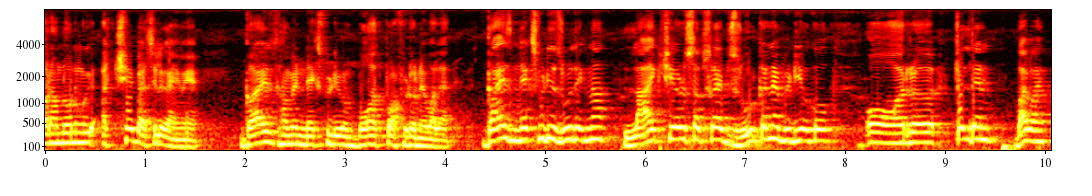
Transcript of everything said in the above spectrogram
और हम लोगों ने अच्छे पैसे लगाए हुए हैं। गाइज़ हमें नेक्स्ट वीडियो में बहुत प्रॉफिट होने वाला है। गाइज़ नेक्स्ट वीडियो ज़रूर देखना। लाइक शेयर और सब्सक्राइब ज़रूर करना वीडियो को। और टिल देन बाय बाय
